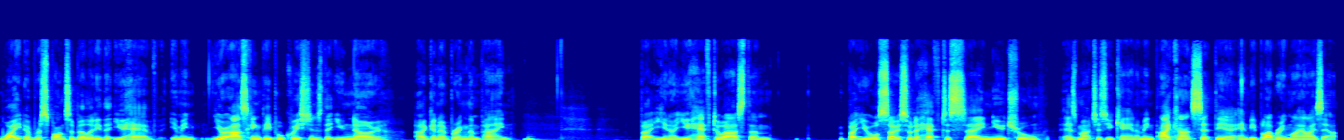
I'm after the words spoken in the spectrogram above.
weight of responsibility that you have. I mean you're asking people questions that you know are going to bring them pain. But you know you have to ask them. But you also sort of have to stay neutral as much as you can. I mean, I can't sit there and be blubbering my eyes out.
